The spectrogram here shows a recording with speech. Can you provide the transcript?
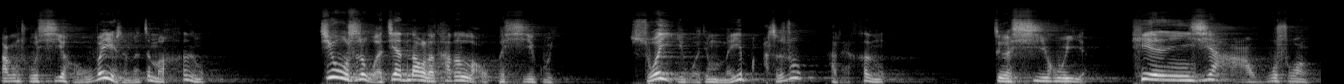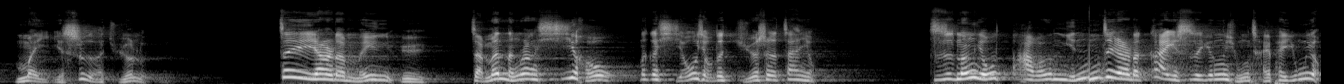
当初西侯为什么这么恨我？就是我见到了他的老婆西归，所以我就没把持住，他才恨我。这西归呀，天下无双，美色绝伦，这样的美女怎么能让西侯那个小小的角色占有？”只能由大王您这样的盖世英雄才配拥有。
